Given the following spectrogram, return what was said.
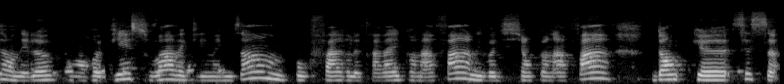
on est là, on revient souvent avec les mêmes âmes pour faire le travail qu'on a à faire, l'évolution qu'on a à faire. Donc, euh, c'est ça.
